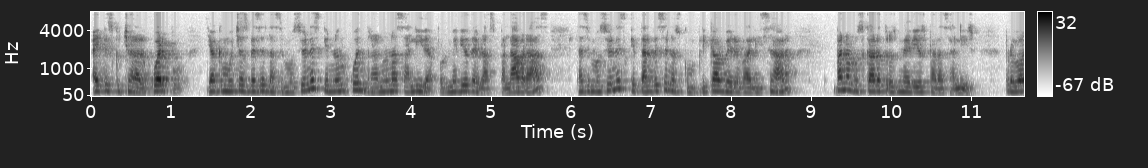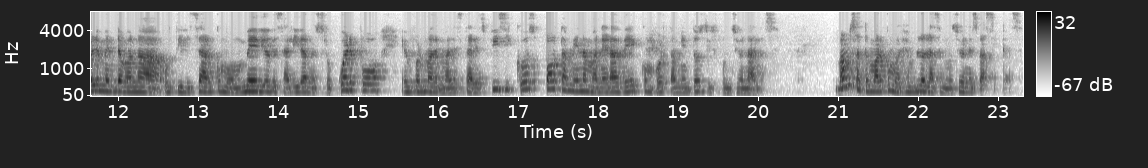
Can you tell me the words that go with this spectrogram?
Hay que escuchar al cuerpo, ya que muchas veces las emociones que no encuentran una salida por medio de las palabras, las emociones que tal vez se nos complica verbalizar, van a buscar otros medios para salir. Probablemente van a utilizar como medio de salida nuestro cuerpo en forma de malestares físicos o también a manera de comportamientos disfuncionales. Vamos a tomar como ejemplo las emociones básicas.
